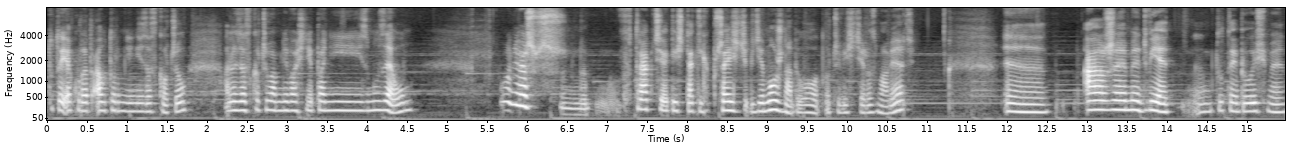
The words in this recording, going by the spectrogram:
tutaj akurat autor mnie nie zaskoczył, ale zaskoczyła mnie właśnie pani z muzeum, ponieważ no, w trakcie jakichś takich przejść, gdzie można było oczywiście rozmawiać, E, a że my dwie tutaj byłyśmy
